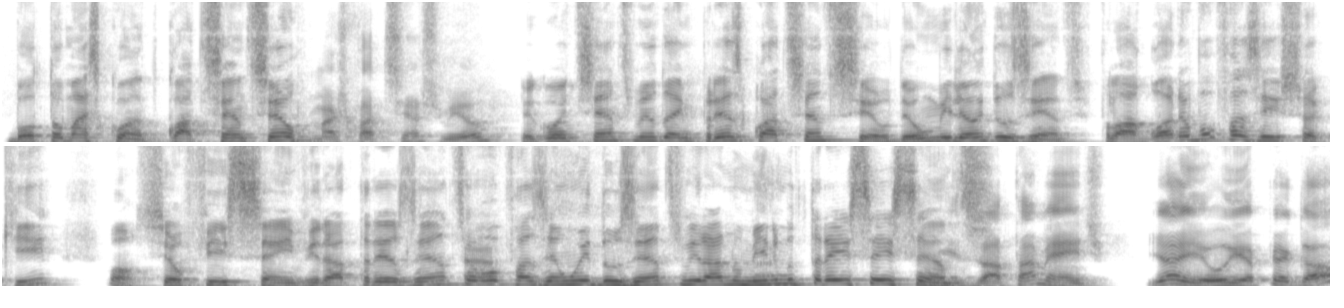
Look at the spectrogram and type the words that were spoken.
botou mais quanto? 400 seu? Mais 400 mil. Pegou 800 mil da empresa, 400 seu. Deu 1 milhão e 200. Falou, agora eu vou fazer isso aqui. Bom, se eu fiz 100 virar 300, é. eu vou fazer 1 e 200 virar no mínimo 3,600. Exatamente. E aí eu ia pegar,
